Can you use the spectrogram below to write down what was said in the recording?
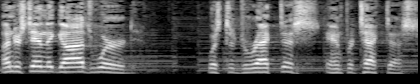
Understand that God's Word was to direct us and protect us.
